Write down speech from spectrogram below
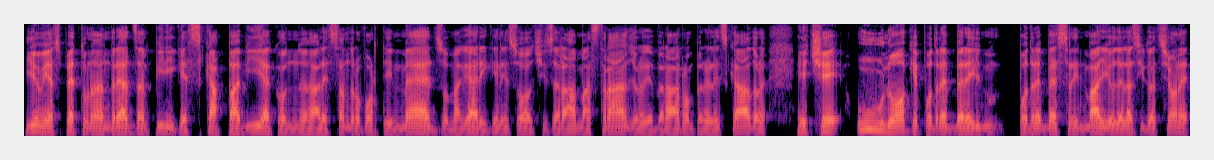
Io mi aspetto un Andrea Zampini che scappa via con Alessandro Forte in mezzo, magari che ne so, ci sarà Mastrangelo che verrà a rompere le scatole e c'è uno che potrebbe, il- potrebbe essere il maglio della situazione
